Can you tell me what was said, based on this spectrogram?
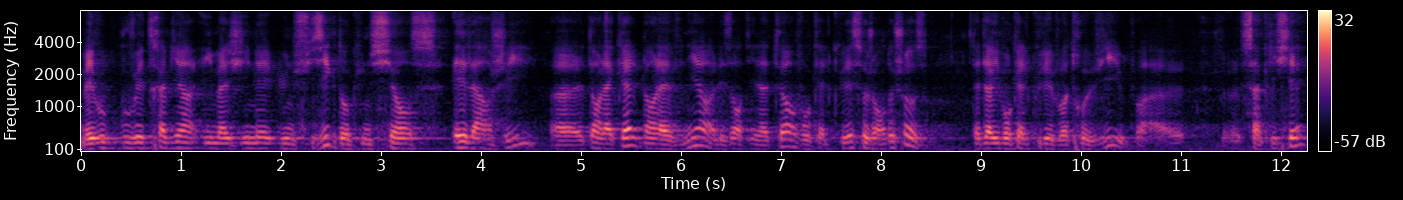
Mais vous pouvez très bien imaginer une physique, donc une science élargie, euh, dans laquelle, dans l'avenir, les ordinateurs vont calculer ce genre de choses. C'est-à-dire, ils vont calculer votre vie, euh, simplifiée,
